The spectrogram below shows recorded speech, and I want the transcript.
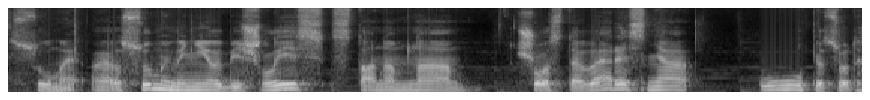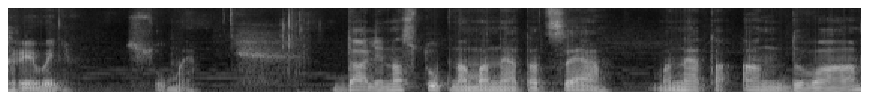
Суми. Е, суми мені обійшлись станом на 6 вересня у 500 гривень. Суми. Далі наступна монета це монета Ан-2.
